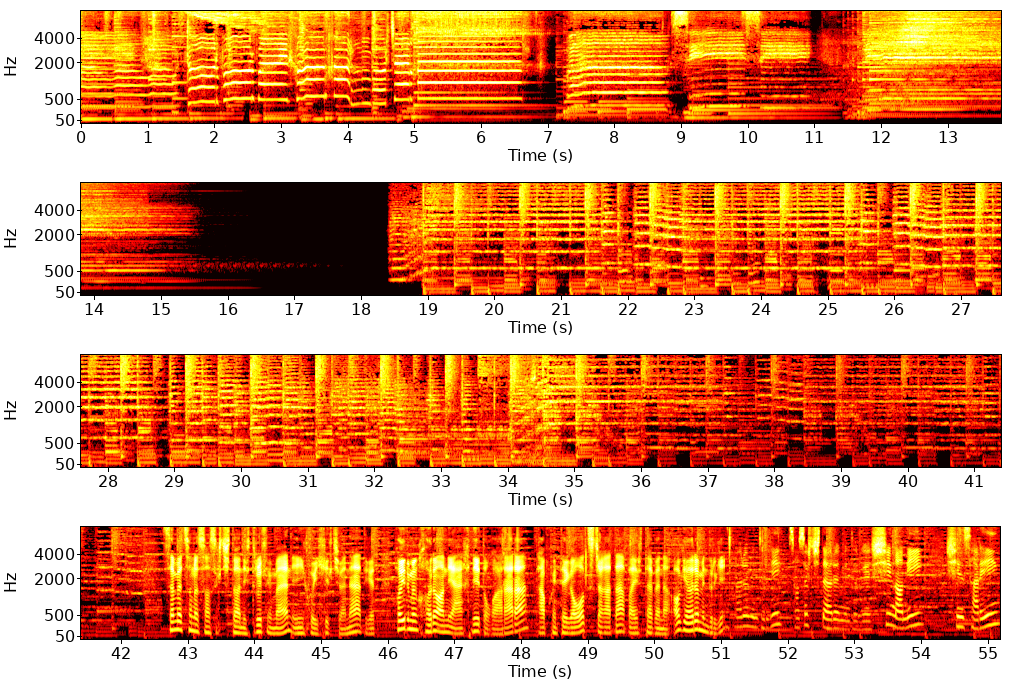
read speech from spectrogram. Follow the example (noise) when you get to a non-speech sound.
Сайн байцгаана сонсогчдоо нэвтрүүлэг маань ийхүү эхэлж байна. Тэгээд 2020 оны анхны дугаараараа та бүхэнтэйгээ уулзж байгаадаа баяртай байна. Ог орой минь дүргийн. Орой минь төргий. Сонсогчтой орой минь төргий. Шин оны, шин сарын,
